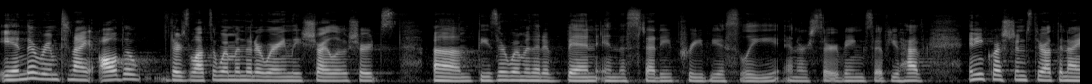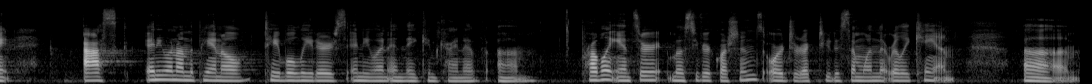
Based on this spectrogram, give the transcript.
in the room tonight, although there's lots of women that are wearing these Shiloh shirts, um, these are women that have been in the study previously and are serving. So if you have any questions throughout the night, ask anyone on the panel, table leaders, anyone, and they can kind of um, probably answer most of your questions or direct you to someone that really can. Um,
